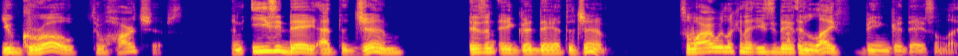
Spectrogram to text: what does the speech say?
You grow through hardships. An easy day at the gym isn't a good day at the gym. So why are we looking at easy days in life being good days in life?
